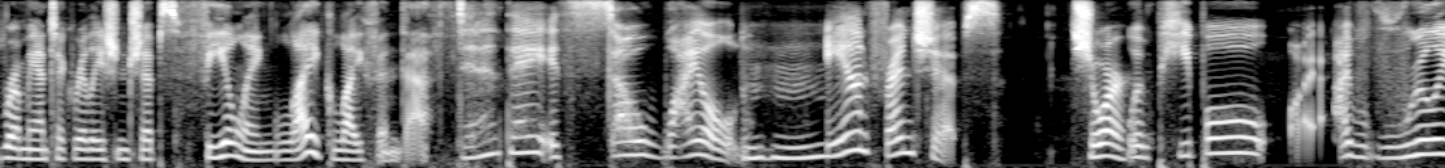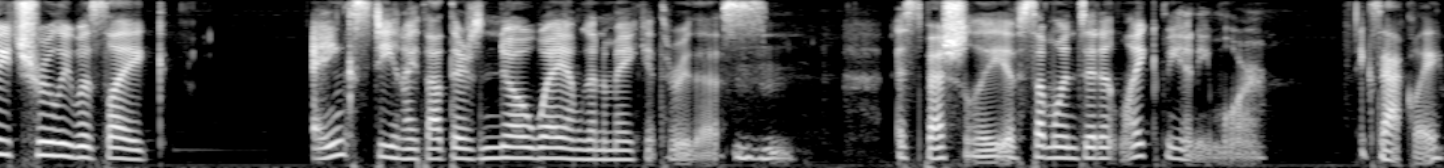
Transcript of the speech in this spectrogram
romantic relationships feeling like life and death. Didn't they? It's so wild. And friendships. Sure. when people I- really truly was like angsty and i thought there's no way i'm going to make it through this especially if someone didn't like me anymore Exactly.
